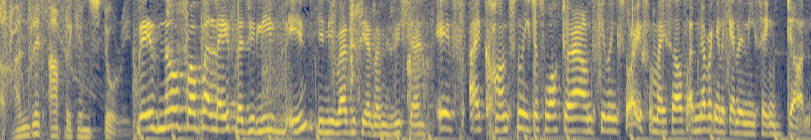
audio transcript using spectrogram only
A hundred African stories. There is no proper life that you live in university as a musician. If I constantly just walked around feeling sorry for myself, I'm never going to get anything done.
